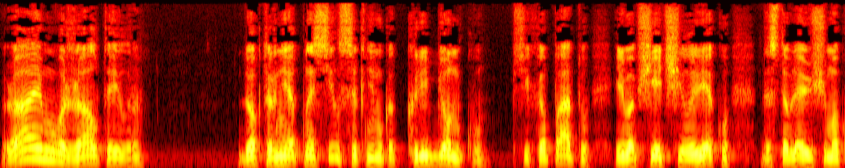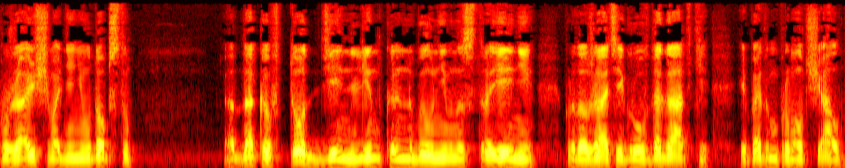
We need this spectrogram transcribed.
Райм уважал Тейлора. Доктор не относился к нему как к ребенку, психопату или вообще человеку, доставляющему окружающим одни неудобства. Однако в тот день Линкольн был не в настроении продолжать игру в догадки, и поэтому промолчал.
